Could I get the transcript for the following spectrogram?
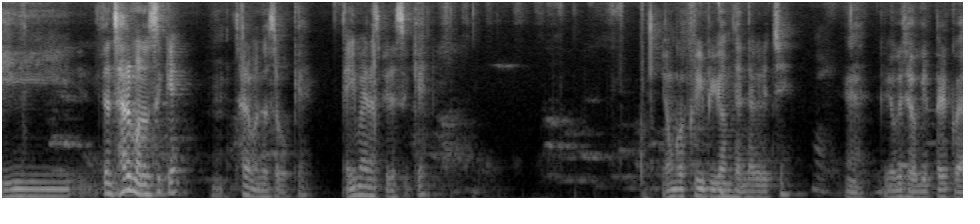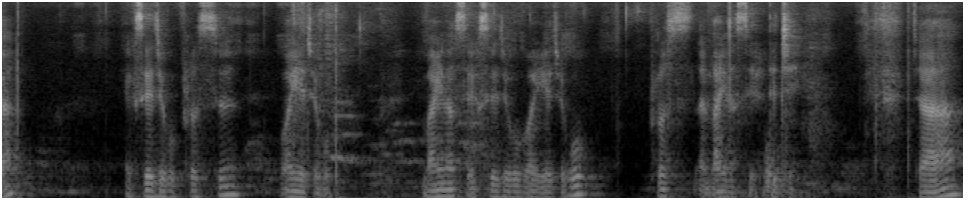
B 일단 차를 먼저 쓸게. 음, 차를 먼저 써볼게. A-B를 쓸게. 0과 크기 비교하면 된다 그랬지? 네. 응. 여기서 여기를 뺄 거야. x의 제곱 플러스 y의 제곱 마이너스 x의 제곱 y의 제곱 플러스 아, 마이너스 1 됐지? 자,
